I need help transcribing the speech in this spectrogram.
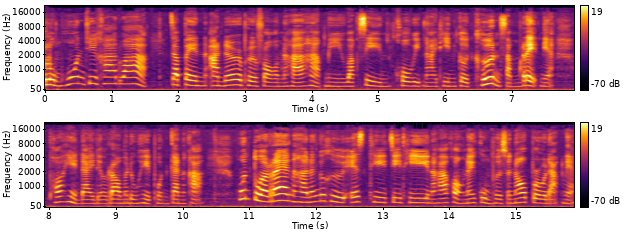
กลุ่มหุ้นที่คาดว่า จะเป็น underperform นะคะ หากมีวัคซีนโควิด -19 เกิดขึ้นสำเร็จเนี่ย เพราะเหตุใดเดี๋ยวเรามาดูเหตุผลกันค่ะ หุ้นตัวแรกนะคะ นั่นก็คือ STGT นะคะ ของในกลุ่ม personal product เนี่ย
